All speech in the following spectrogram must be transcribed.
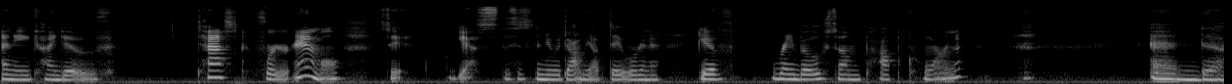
any kind of task for your animal. So, yes, this is the new Adopt Me update. We're going to give Rainbow some popcorn and uh,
